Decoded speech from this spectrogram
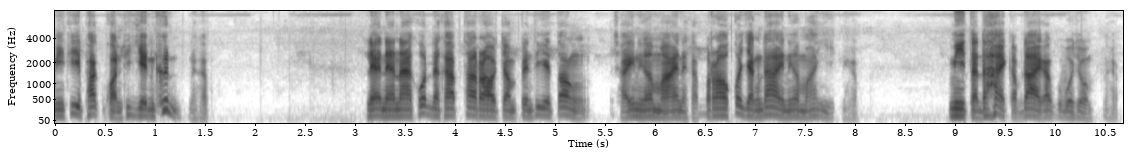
มีที่พักผ่อนที่เย็นขึ้นนะครับ และในอนาคตนะครับ ถ้าเราจำเป็นที่จะต้องใช้เนื้อไม้นะครับ เราก็ยังได้เนื้อไม้อีกนะครับ มีแต่ได้กับได้ครับคุณผู้ชมนะครับ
